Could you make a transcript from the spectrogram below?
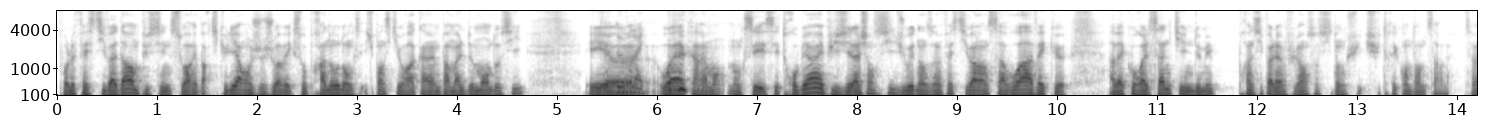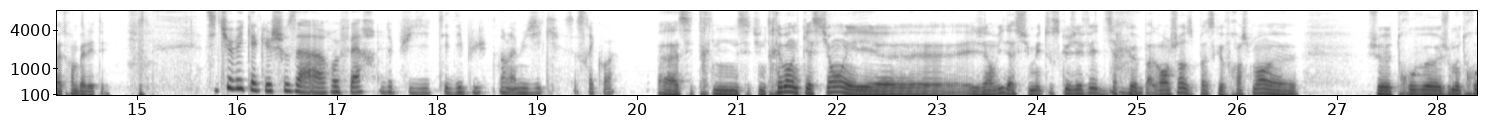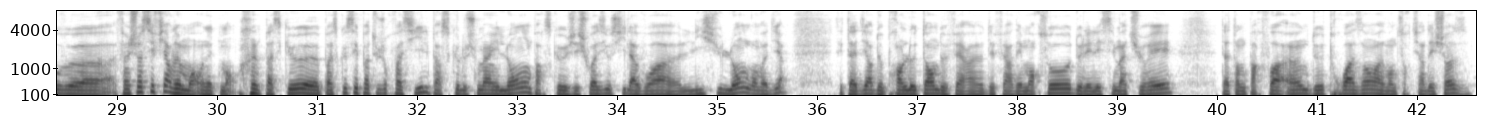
pour le Festivada. En plus, c'est une soirée particulière où je joue avec Soprano, donc je pense qu'il y aura quand même pas mal de monde aussi. Et, Ça devrait. ouais, carrément. Donc c'est trop bien. Et puis j'ai la chance aussi de jouer dans un festival en Savoie avec, euh, avec Orelsan, qui est une de mes principales influences aussi. Donc je suis, je suis très content de ça. ouais. Ça va être un bel été. Si tu avais quelque chose à refaire depuis tes débuts dans la musique, ce serait quoi? Euh, c'est une très bonne question et, euh, et j'ai envie d'assumer tout ce que j'ai fait et de dire que pas grand chose parce que franchement euh, je trouve je me trouve euh, enfin je suis assez fier de moi honnêtement. Parce que parce que c'est pas toujours facile parce que le chemin est long parce que j'ai choisi aussi la voie euh, l'issue longue on va dire. C'est-à-dire de prendre le temps de faire euh, de faire des morceaux de les laisser maturer d'attendre parfois un deux trois ans avant de sortir des choses.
